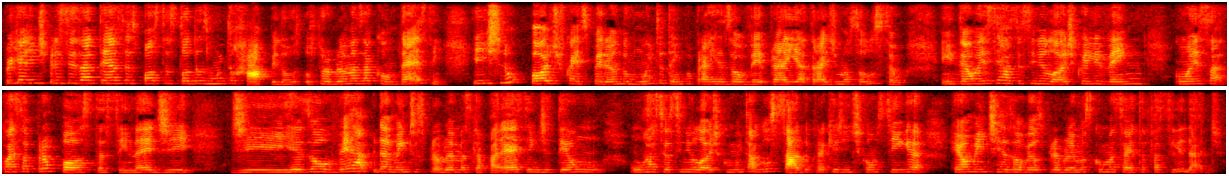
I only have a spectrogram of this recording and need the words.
porque a gente precisa ter as respostas todas muito rápido. Os problemas acontecem e a gente não pode ficar esperando muito tempo para resolver, para ir atrás de uma solução. Então, esse raciocínio lógico ele vem com essa, com essa proposta, assim, né, de de resolver rapidamente os problemas que aparecem, de ter um, um raciocínio lógico muito aguçado para que a gente consiga realmente resolver os problemas com uma certa facilidade.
